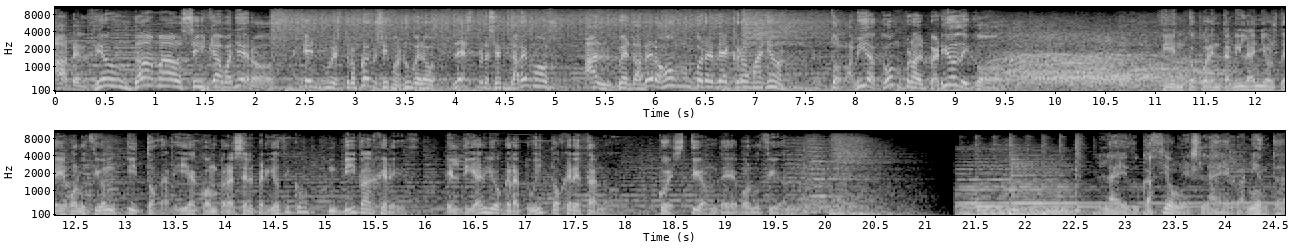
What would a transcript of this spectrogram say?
Atención, damas y caballeros. En nuestro próximo número les presentaremos al verdadero hombre de Cromañón. Todavía compra el periódico. 140.000 años de evolución y todavía compras el periódico? Viva Jerez, el diario gratuito jerezano. Cuestión de evolución. La educación es la herramienta,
